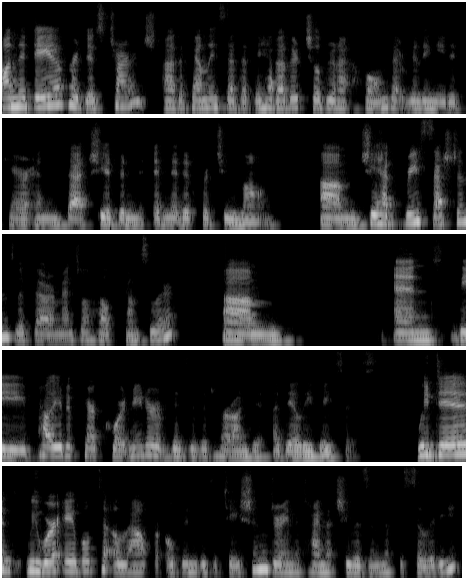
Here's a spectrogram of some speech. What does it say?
On the day of her discharge, uh, the family said that they had other children at home that really needed care and that she had been admitted for too long. Um, she had three sessions with our mental health counselor, um, and the palliative care coordinator visited her on a daily basis. We did, we were able to allow for open visitation during the time that she was in the facility.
